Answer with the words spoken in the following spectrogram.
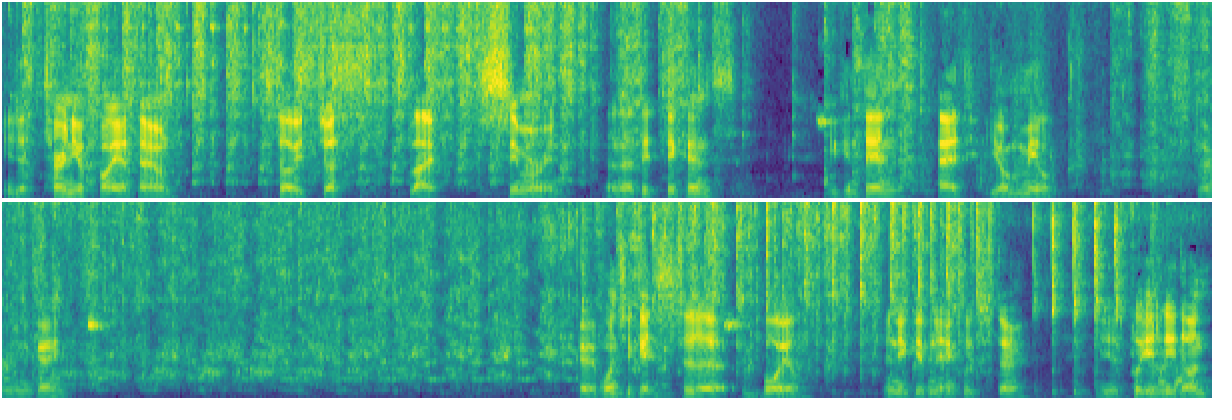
you just turn your fire down so it's just like simmering. And as it thickens, you can then add your milk. Stir in again. Okay, once it gets to the boil and you're giving it a good stir, you just put your lid on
